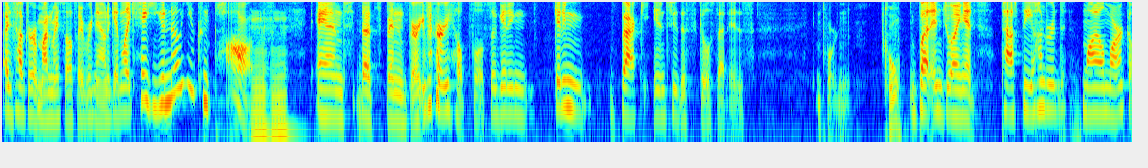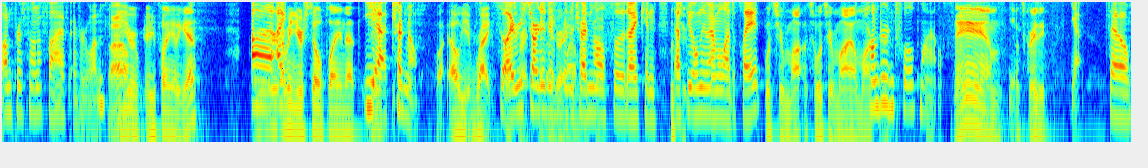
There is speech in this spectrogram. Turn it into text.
I just have to remind myself every now and again, like, hey, you know, you can pause, and that's been very, very helpful. So getting getting back into the skill set is important, Cool. but enjoying it past the 100 mile mark on Persona 5. Everyone, Wow. You're, are you playing it again? Are you- I, I- mean, you're still playing that? too? yeah, treadmill. Wha- Oh, yeah, right. So I that's right, restarted that's it for right. the treadmill so that I can. that's your- the only way I'm allowed to play it. What's your mi- so? What's your mile mark? 112 miles. Damn, that's crazy. Yeah. So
